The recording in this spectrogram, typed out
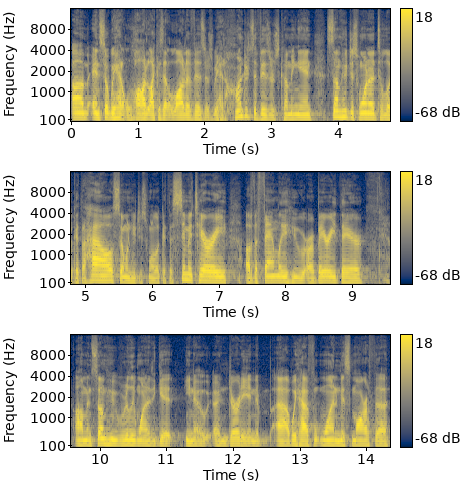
Um, and so we had a lot, like I said, a lot of visitors. We had hundreds of visitors coming in, some who just wanted to look at the house, someone who just wanted to look at the cemetery of the family who are buried there, um, and some who really wanted to get, you know, and dirty. And uh, we have one, Miss Martha,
